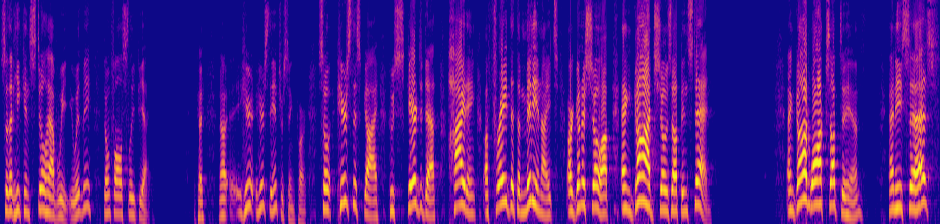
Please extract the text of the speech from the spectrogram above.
so that he can still have wheat. You with me? Don't fall asleep yet. Okay? Now, here, here's the interesting part. So here's this guy who's scared to death, hiding, afraid that the Midianites are going to show up, and God shows up instead. And God walks up to him and he says,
